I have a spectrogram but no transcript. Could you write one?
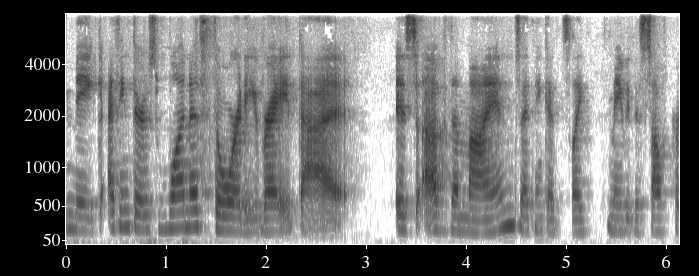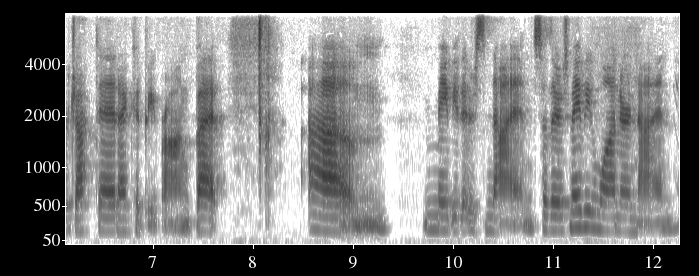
make, I think there's one authority, right, that is of the minds. I think it's like maybe the self projected, I could be wrong, but um, maybe there's none. So there's maybe one or none.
